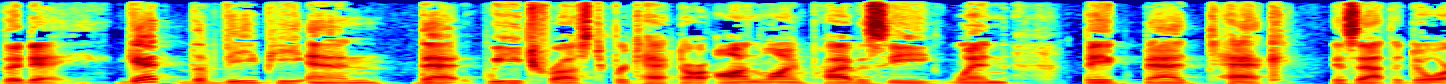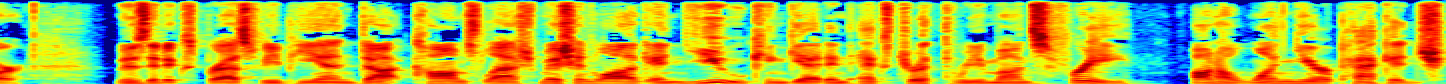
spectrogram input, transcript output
the day. Get the VPN that we trust to protect our online privacy when big bad tech is at the door. Visit expressvpn.com slash missionlog and you can get an extra three months free on a one-year package.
